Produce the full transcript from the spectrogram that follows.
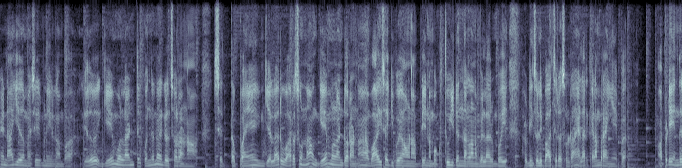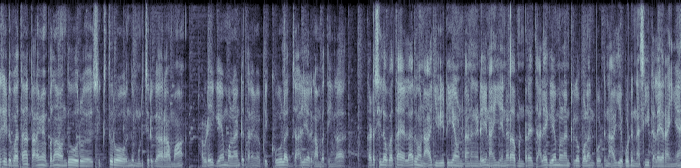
ஏ நாகி ஏதோ மெசேஜ் பண்ணியிருக்கான்ப்பா ஏதோ கேம் விளாண்டுட்டு கொஞ்ச நேரம் கழிச்சு வரானா. செத்த பையன் இங்கே எல்லோரும் வர சொன்னால் அவன் கேம் விளாண்டுட்டு வரானா. வாய்ஸ் ஆக்கி போய் அவனை அப்படியே நம்ம தூக்கிட்டு வந்துடலாம் நம்ம எல்லோரும் போய் அப்படின்னு சொல்லி பாச்சிரா சொல்கிறான் எல்லோரும் கிளம்புறாங்க இப்போ. அப்படியே எந்த சைடு பார்த்தா தலைமை இப்போ தான் வந்து ஒரு சிக்ஸ்த்து ரோ வந்து முடிச்சிருக்காராமா. அப்படியே கேம் விளாண்டுட்டு தலைமை அப்படி கூலாக ஜாலியாக இருக்கான் பார்த்தீங்களா கடைசியில் பார்த்தா எல்லோரும் நாகி வீட்டுக்கே வந்துட்டானுங்க. டே நாகி என்னடா பண்ணுற ஜாலியாக கேம் விளாண்டுருக்க போலான்னு போட்டு நாகியை போட்டு நசுக்கிட்டு அலையிறாங்க.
